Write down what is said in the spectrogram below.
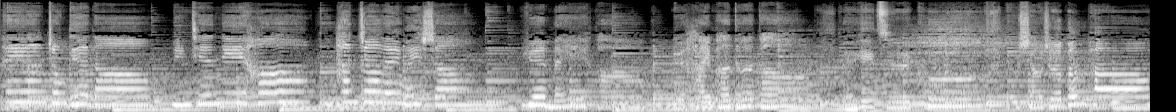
黑暗中跌倒。明天你好，含着泪微笑，越美好越害怕得到。每一次哭，又笑着奔跑，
